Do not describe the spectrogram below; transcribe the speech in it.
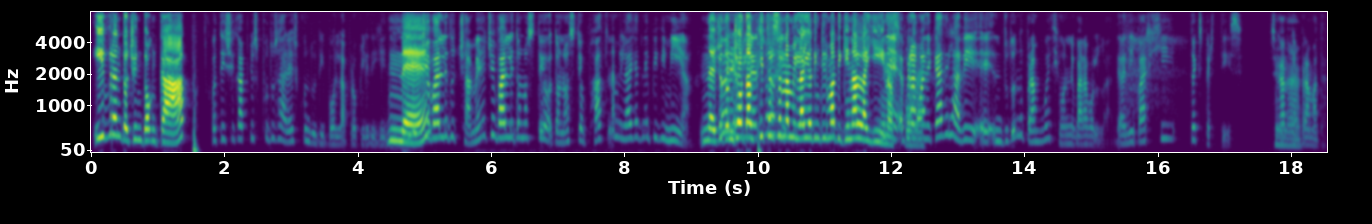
ήβρεν το τσιν τον gap ότι είσαι κάποιος που τους αρέσκουν τούτοι πολλά προκλητικοί. Ναι. Και βάλει του τσαμέ, και βάλει τον, οστεο, τον osteopath να μιλάει για την επιδημία. Ναι, και τον Jordan Peterson να μιλάει για την κλιματική αλλαγή, ναι, ας πούμε. Πραγματικά δηλαδή, ε, τούτο το πράγμα που με θυμώνει πάρα πολλά. Δηλαδή υπάρχει το expertise σε κάποια ναι. πράγματα.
